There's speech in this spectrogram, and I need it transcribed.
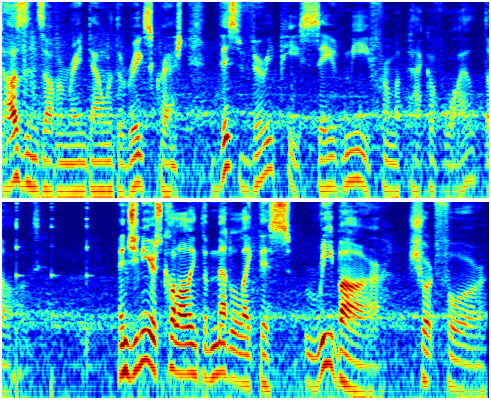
Dozens of them rained down when the rigs crashed. This very piece saved me from a pack of wild dogs. Engineers call a length of metal like this rebar, short for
